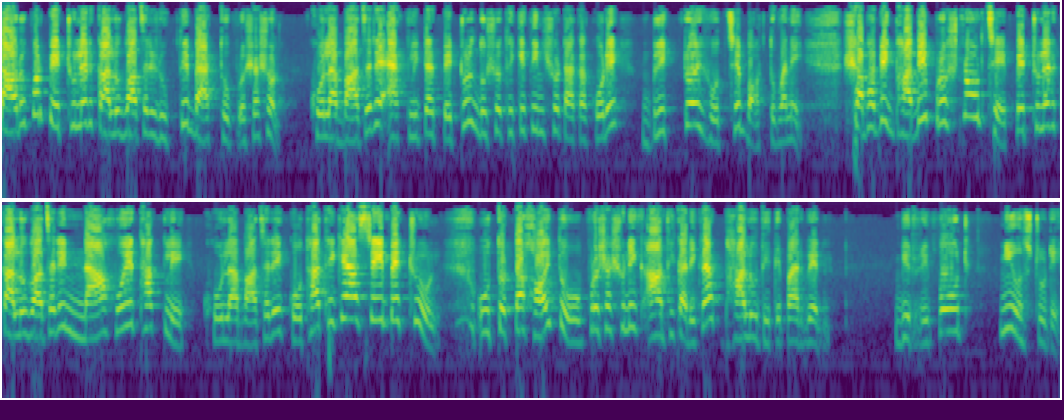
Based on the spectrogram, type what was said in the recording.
তার উপর পেট্রোলের কালো বাজারে রুখতে ব্যর্থ প্রশাসন। খোলা বাজারে এক লিটার পেট্রোল দুশো থেকে তিনশো টাকা করে বিক্রয় হচ্ছে বর্তমানে। স্বাভাবিকভাবেই প্রশ্ন উঠছে, পেট্রোলের কালো বাজারে না হয়ে থাকলে খোলা বাজারে কোথা থেকে আসছে এই পেট্রোল? উত্তরটা হয়তো প্রশাসনিক আধিকারিকরা ভালো দিতে পারবেন। Bureau report, news today.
